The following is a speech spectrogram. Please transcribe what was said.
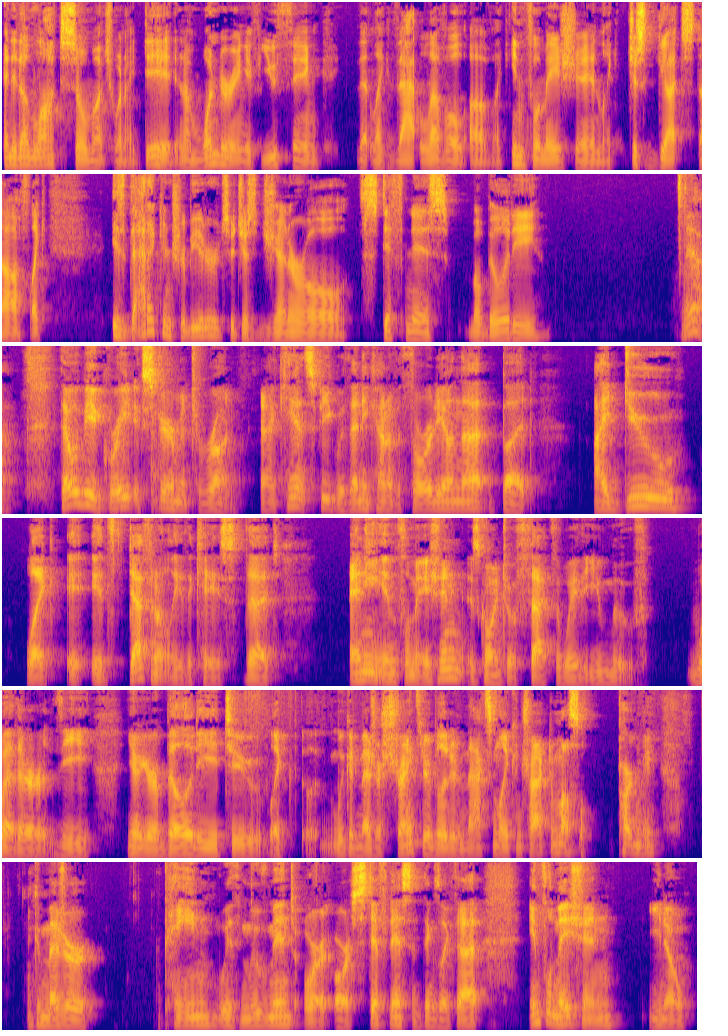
and it unlocked so much when I did. And I'm wondering if you think that like that level of like inflammation, like just gut stuff, like is that a contributor to just general stiffness, mobility? Yeah, that would be a great experiment to run. And I can't speak with any kind of authority on that, but I do like it, it's definitely the case that any inflammation is going to affect the way that you move whether the you know your ability to like we could measure strength your ability to maximally contract a muscle pardon me, you can measure pain with movement or or stiffness and things like that. Inflammation, you know,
